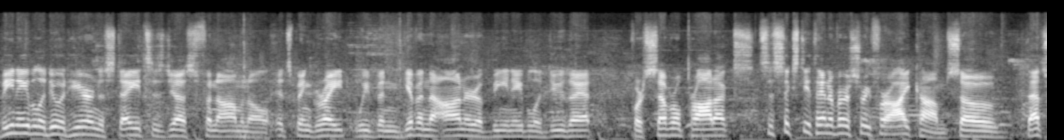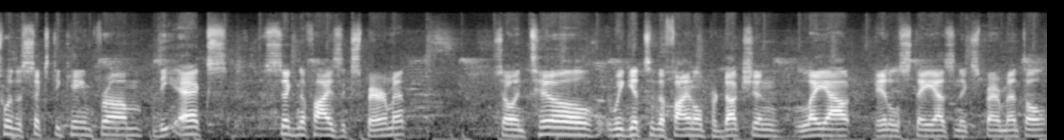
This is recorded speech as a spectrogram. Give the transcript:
Being able to do it here in the States is just phenomenal. It's been great. We've been given the honor of being able to do that for several products. It's the 60th anniversary for ICOM, so that's where the 60 came from. The X signifies experiment. So until we get to the final production layout, it'll stay as an experimental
